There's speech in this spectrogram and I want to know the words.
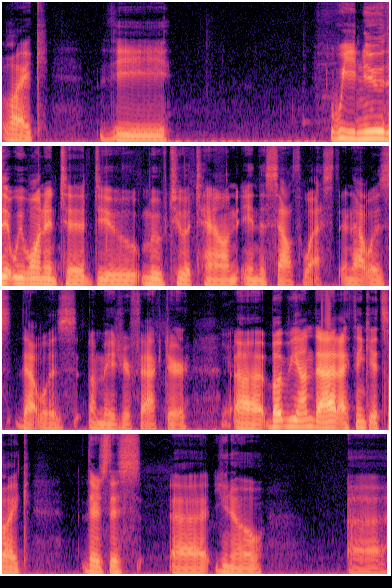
like the we knew that we wanted to do move to a town in the southwest, and that was that was a major factor. Yeah. Uh, but beyond that, I think it's like there's this, uh, you know, uh,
